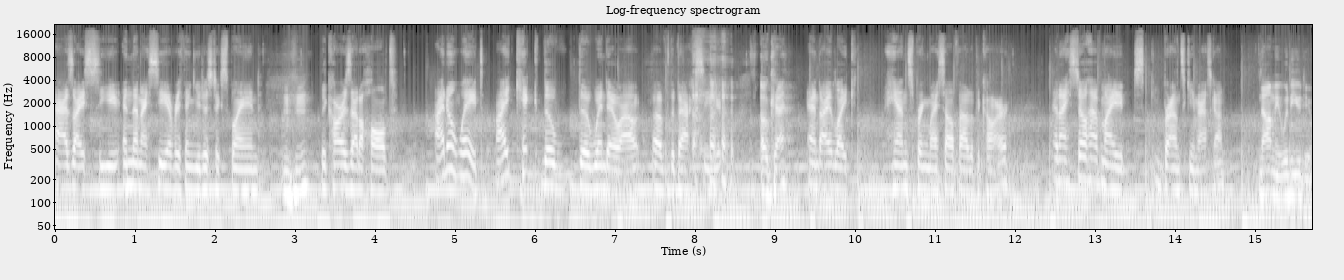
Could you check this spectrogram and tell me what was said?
as I see, and then I see everything you just explained. Mm-hmm. The car is at a halt. I don't wait. I kick the the window out of the back seat Okay. and I like handspring myself out of the car. And I still have my brown ski mask on. Nammi, what do you do?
